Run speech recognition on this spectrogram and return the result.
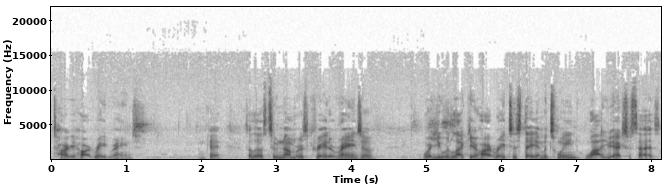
target heart rate range. Okay? So those two numbers create a range of where you would like your heart rate to stay in between while you exercise.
